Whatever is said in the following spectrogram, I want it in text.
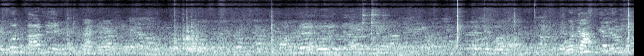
iPhone 13. Kotak.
